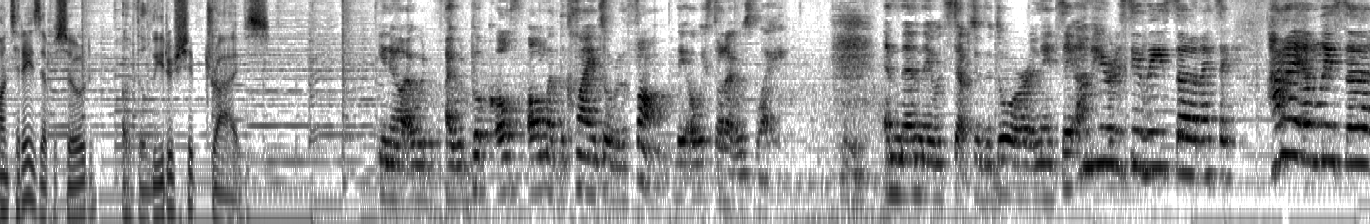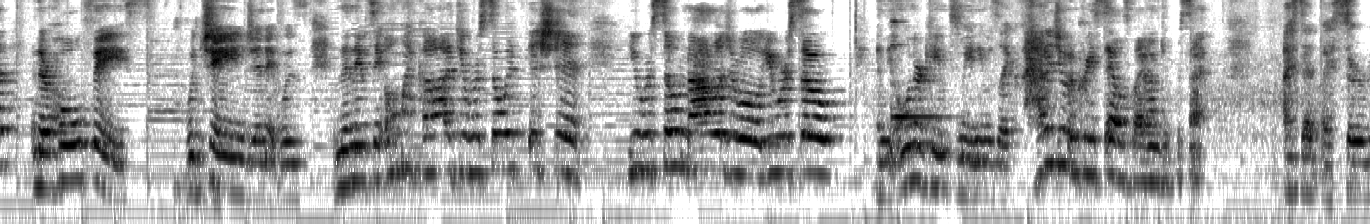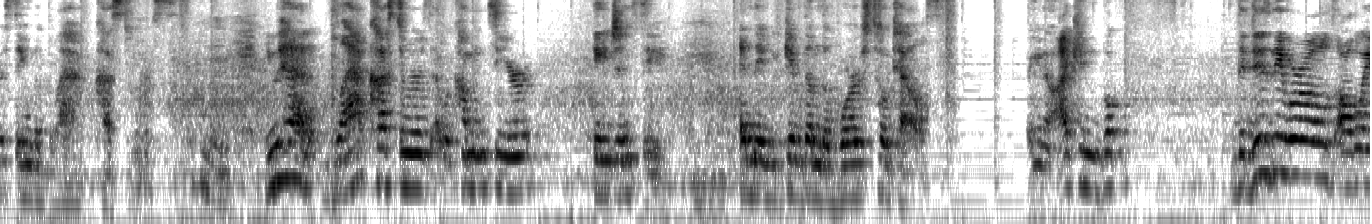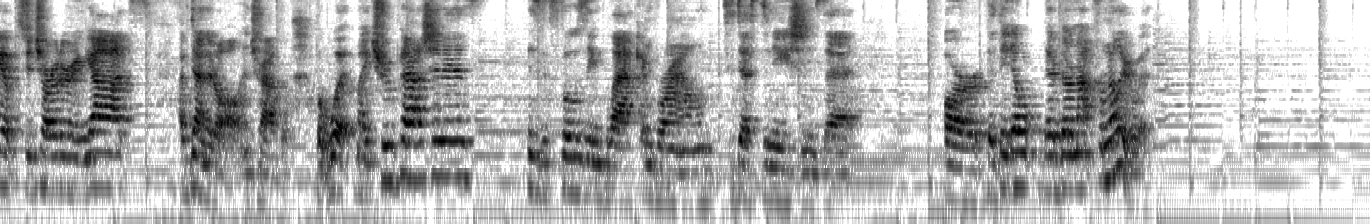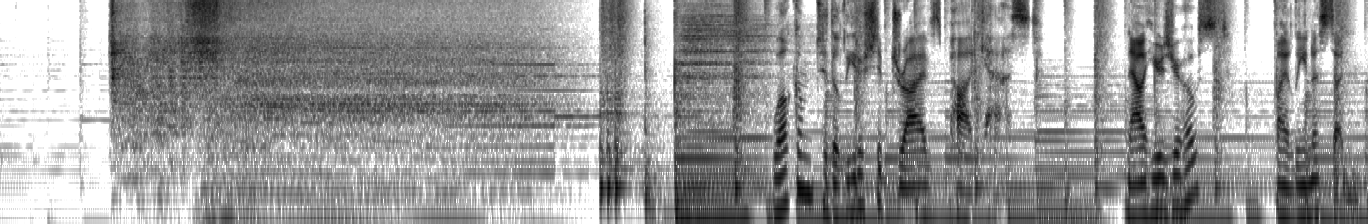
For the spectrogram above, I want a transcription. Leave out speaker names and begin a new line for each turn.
On today's episode of The Leadership Drives,
you know, I would I would book all, all my, the clients over the phone. They always thought I was white. And then they would step through the door and they'd say, I'm here to see Lisa. And I'd say, Hi, I'm Lisa. And their whole face would change. And it was, and then they would say, Oh my God, you were so efficient. You were so knowledgeable. You were so. And the owner came to me and he was like, How did you increase sales by 100%? I said, By servicing the black customers. You had black customers that would come into your agency and they would give them the worst hotels you know, I can book the Disney World all the way up to chartering yachts. I've done it all in travel. But what my true passion is, is exposing black and brown to destinations that are that they don't that they're not familiar with.
Welcome to the Leadership Drives podcast. Now, here's your host, Mylena Sutton.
